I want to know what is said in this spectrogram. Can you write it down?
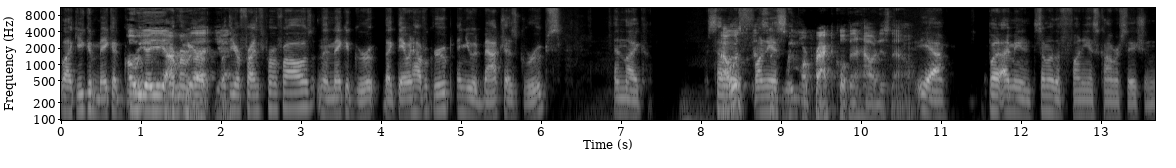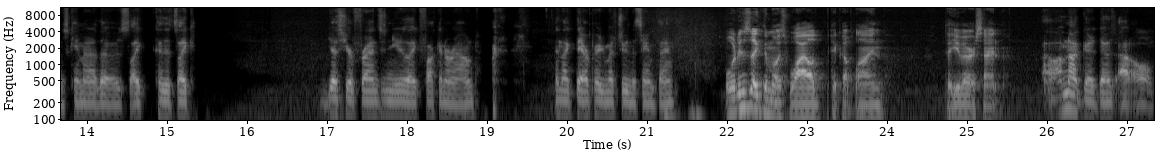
Like you could make a group. Oh, yeah, yeah, yeah, I with remember your- that, With your friends' profiles, and then make a group. Like they would have a group, and you would match as groups, and like some That of was the funniest. way more practical than how it is now. Yeah, but I mean, some of the funniest conversations came out of those. Like, because it's like just your friends and you like fucking around, and like they're pretty much doing the same thing. What is like the most wild pickup line that you've ever sent? Oh, I'm not good at those at all.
